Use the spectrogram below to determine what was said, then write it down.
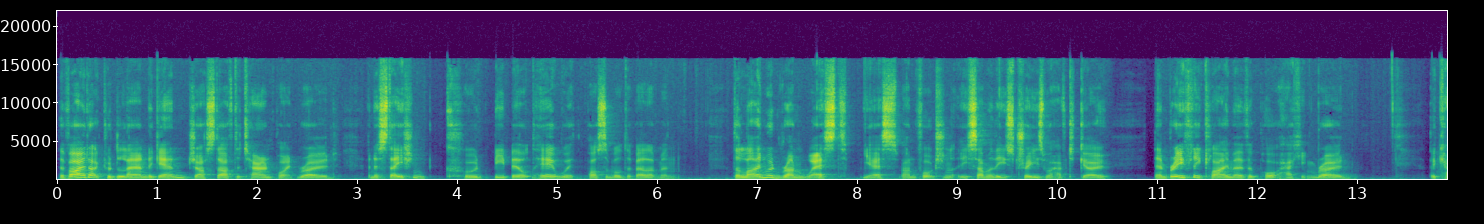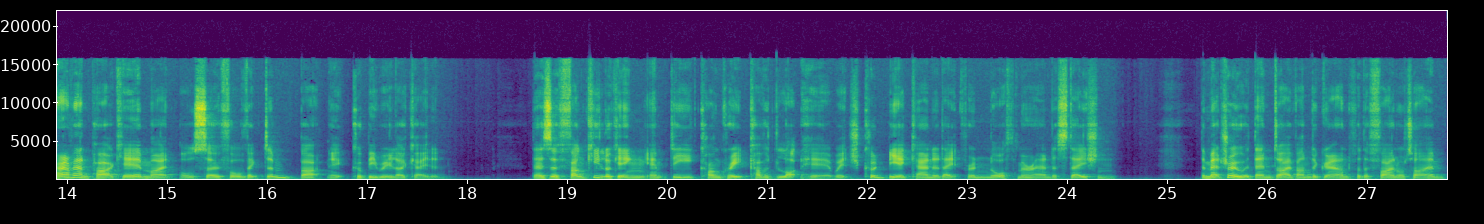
The viaduct would land again just after Taren Point Road, and a station could be built here with possible development. The line would run west, yes, unfortunately some of these trees will have to go, then briefly climb over Port Hacking Road. The caravan park here might also fall victim, but it could be relocated. There's a funky looking empty concrete covered lot here, which could be a candidate for a North Miranda station. The metro would then dive underground for the final time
